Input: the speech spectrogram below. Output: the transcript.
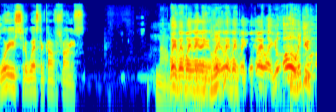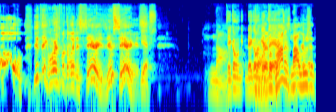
Warriors to the Western Conference Finals. No. Wait, wait, wait, wait, wait, wait, wait, wait, wait, wait, wait, wait. You oh, Lakers- you oh, you think Warriors about to win the series? You serious? Yes, No, they're gonna they're gonna Bro, get LeBron action. is not losing.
